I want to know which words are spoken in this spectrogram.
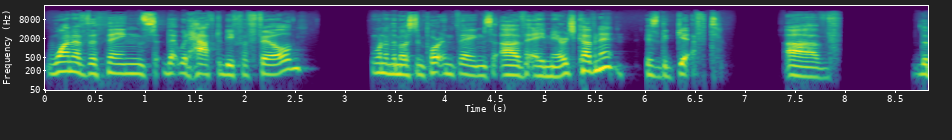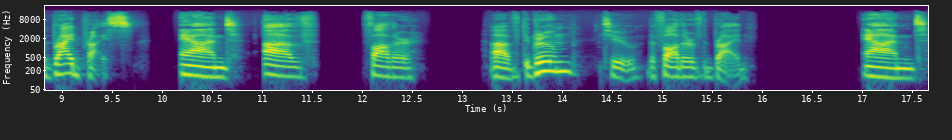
one of the things that would have to be fulfilled, one of the most important things of a marriage covenant is the gift of the bride price and of father of the groom to the father of the bride. And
